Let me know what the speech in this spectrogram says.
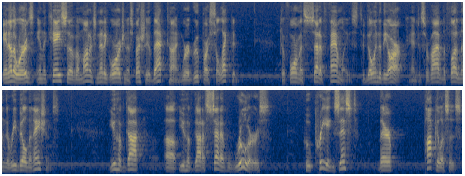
In other words, in the case of a monogenetic origin, especially of that kind, where a group are selected to form a set of families, to go into the ark and to survive the flood and then to rebuild the nations. You have got, uh, you have got a set of rulers who pre-exist their populaces.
